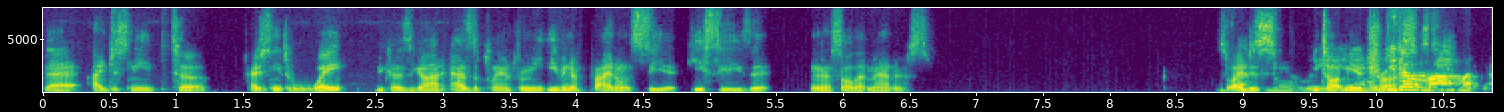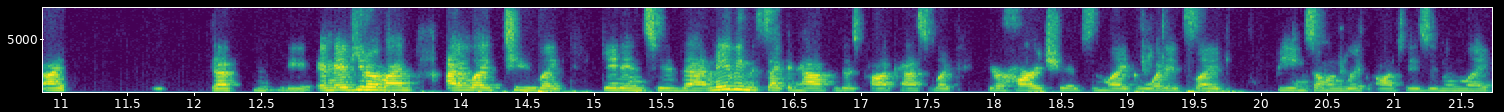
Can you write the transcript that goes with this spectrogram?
that I just need to, I just need to wait because God has a plan for me, even if I don't see it. He sees it, and that's all that matters. So definitely. I just he taught me to and trust. If you don't mind, like I definitely, and if you don't mind, I like to like get into that maybe in the second half of this podcast, like your hardships and like what it's like being someone with autism and like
